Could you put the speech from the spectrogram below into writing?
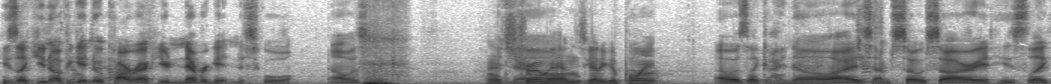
he's like, you know, if you get into a car wreck, you're never getting to school. I was like, That's true, man. He's got a good point. I was like, I know, I, I'm so sorry. And he's like,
